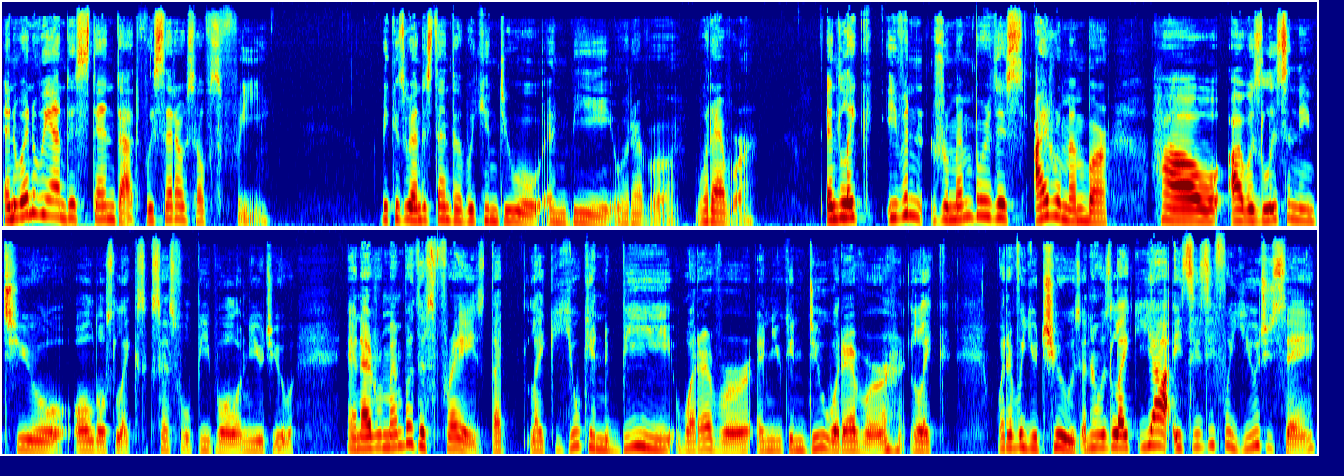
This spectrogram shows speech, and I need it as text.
And when we understand that, we set ourselves free because we understand that we can do and be whatever, whatever. And like even remember this, I remember how I was listening to all those like successful people on YouTube and I remember this phrase that like you can be whatever and you can do whatever, like whatever you choose. And I was like, yeah, it's easy for you to say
